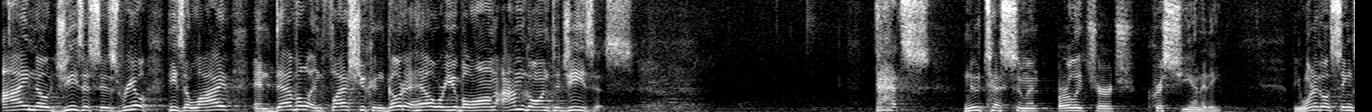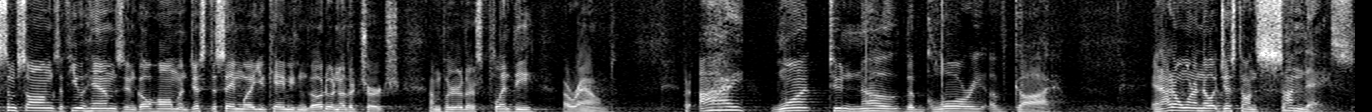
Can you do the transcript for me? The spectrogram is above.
I know Jesus is real. He's alive, and devil and flesh, you can go to hell where you belong. I'm going to Jesus. That's New Testament, early church Christianity. If you want to go sing some songs, a few hymns, and go home, and just the same way you came, you can go to another church. I'm sure there's plenty around. But I want to know the glory of God. And I don't want to know it just on Sundays.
